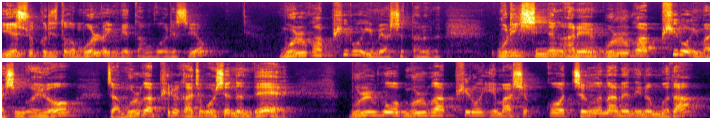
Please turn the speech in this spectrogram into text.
예수 그리스도가 뭘로 임했다고 그랬어요? 물과 피로 임하셨다는 거예요. 우리 심령 안에 물과 피로 임하신 거예요. 자, 물과 피를 가지고 오셨는데 물고 물과 피로 임하셨고 정언하는 이는 뭐다?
